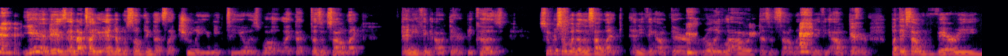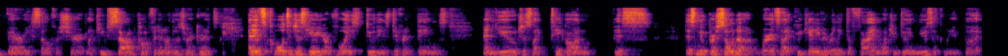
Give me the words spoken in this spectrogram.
it is. And that's how you end up with something that's like truly unique to you as well. Like that doesn't sound like anything out there because Super Soma doesn't sound like anything out there. Mm. Rolling Loud doesn't sound like ah. anything out there, but they sound very, very self assured. Like you sound confident on those records. And it's cool to just hear your voice do these different things and you just like take on this this new persona where it's like we can't even really define what you're doing musically, but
